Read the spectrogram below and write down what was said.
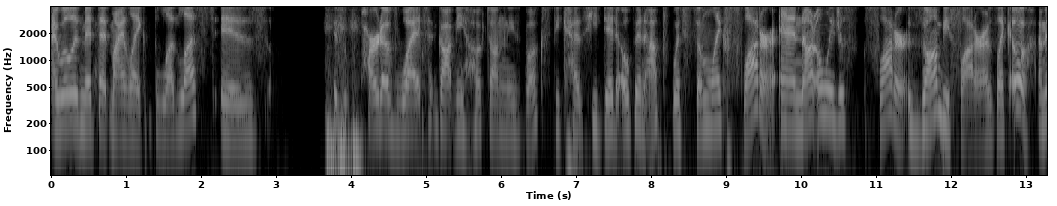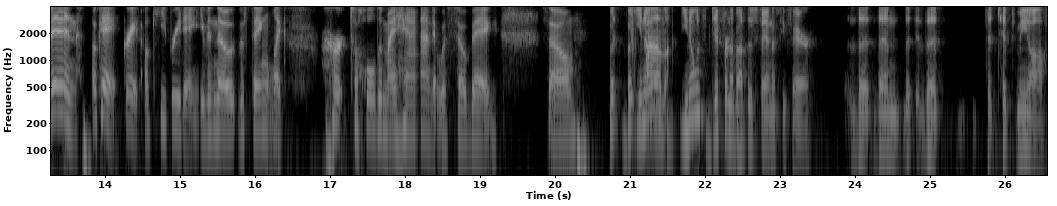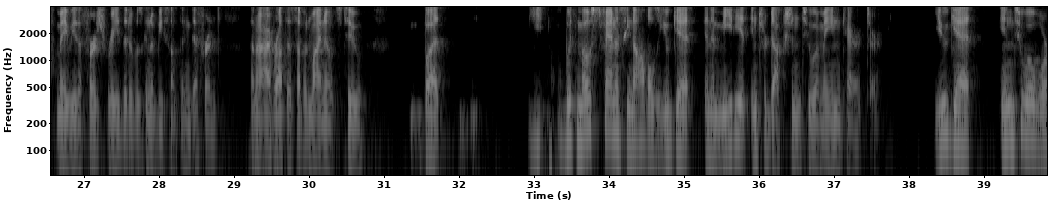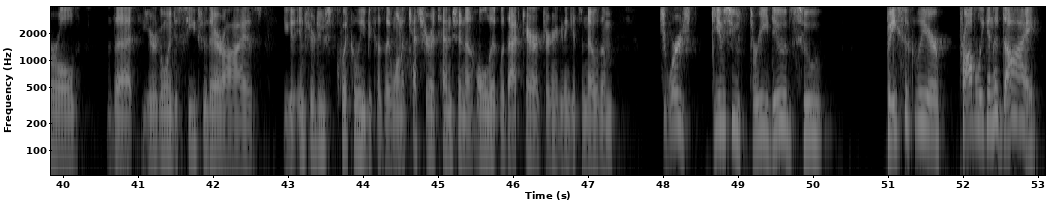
I will admit that my like bloodlust is is part of what got me hooked on these books because he did open up with some like slaughter and not only just slaughter, zombie slaughter. I was like, oh, I'm in. Okay, great. I'll keep reading, even though the thing like hurt to hold in my hand. It was so big. So, but but you know um, what's you know what's different about this fantasy fare the, than that that tipped me off maybe the first read that it was going to be something different. And I brought this up in my notes too. But with most fantasy novels, you get an immediate introduction to a main character. You get into a world that you're going to see through their eyes. You get introduced quickly because they want to catch your attention and hold it with that character, and you're going to get to know them. George gives you three dudes who basically are probably going to die.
